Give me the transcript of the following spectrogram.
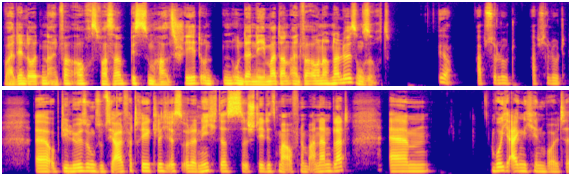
weil den Leuten einfach auch das Wasser bis zum Hals steht und ein Unternehmer dann einfach auch nach einer Lösung sucht. Ja, absolut. Absolut. Äh, ob die Lösung sozialverträglich ist oder nicht, das steht jetzt mal auf einem anderen Blatt. Ähm, wo ich eigentlich hin wollte,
